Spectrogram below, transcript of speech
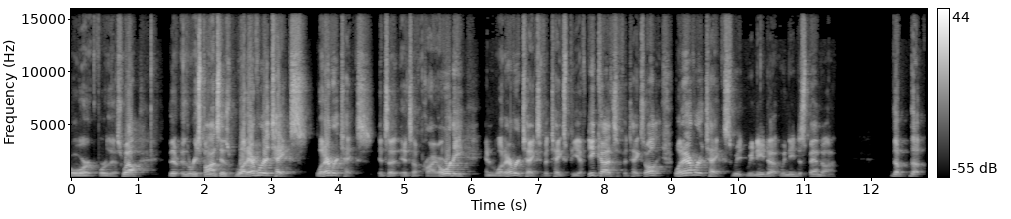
for for this? Well, the, the response is whatever it takes. Whatever it takes. It's a it's a priority, and whatever it takes. If it takes PFD cuts, if it takes all, whatever it takes, we, we need to we need to spend on it the the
